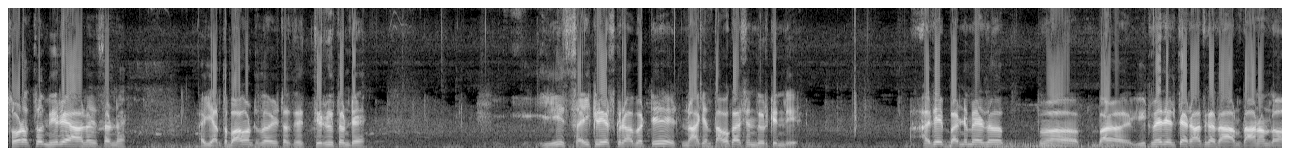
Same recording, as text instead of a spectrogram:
చూడొచ్చో మీరే ఆలోచించండి అది ఎంత బాగుంటుందో ఇట్లా తిరుగుతుంటే. ఈ సైకిల్ వేసుకురాబట్టి నాకు ఇంత అవకాశం దొరికింది. అదే బండి మీద వీటి మీద వెళ్తే రాదు కదా అంత ఆనందం.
